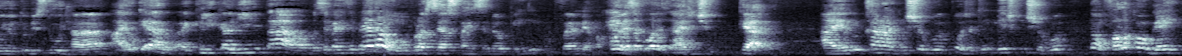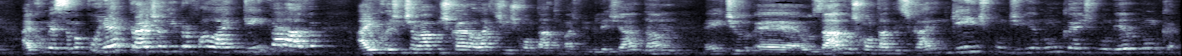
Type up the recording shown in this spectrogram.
no YouTube Studio. Ah. Ah, eu quero. Aí clica ali e tá, ó, você vai receber. É, não, o processo pra receber o PIN foi a mesma É a coisa. mesma coisa. Aí a gente, cara, aí caralho, não chegou, pô, já tem um mês que não chegou. Não, fala com alguém. Aí começamos a correr atrás de alguém pra falar, e ninguém falava. Aí a gente chamava os caras lá que tinham os contatos mais privilegiados e tal. Uhum. A gente é, usava os contatos desses caras e ninguém respondia, nunca responderam, nunca.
